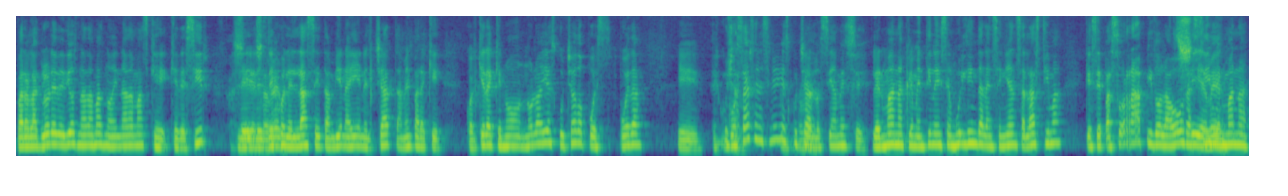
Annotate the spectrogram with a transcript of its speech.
para la gloria de Dios, nada más, no hay nada más que, que decir. Le- es, les dejo el enlace también ahí en el chat, amén, para que cualquiera que no, no lo haya escuchado, pues pueda eh, gozarse en el Señor y escucharlo. Sí, amén. Sí. La hermana Clementina dice, muy linda la enseñanza, lástima que se pasó rápido la hora. Sí, Sí, mi hermana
